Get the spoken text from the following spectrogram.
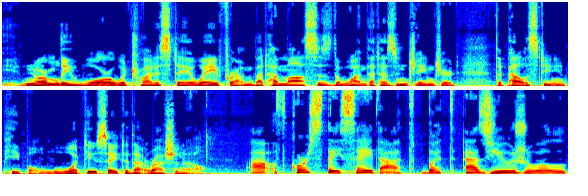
normally war would try to stay away from, but Hamas is the one that has endangered the Palestinian people. What do you say to that rationale? Uh, of course, they say that, but as usual,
